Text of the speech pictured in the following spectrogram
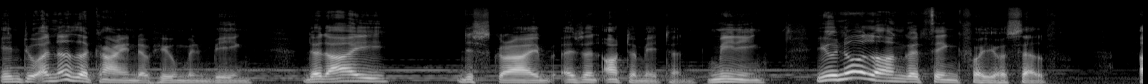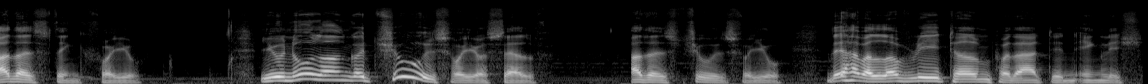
into another kind of human being that I describe as an automaton, meaning you no longer think for yourself, others think for you. You no longer choose for yourself, others choose for you. They have a lovely term for that in English.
